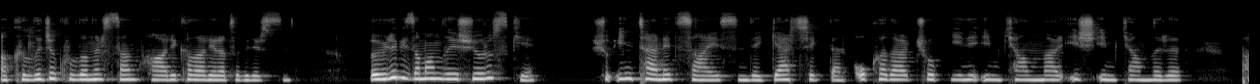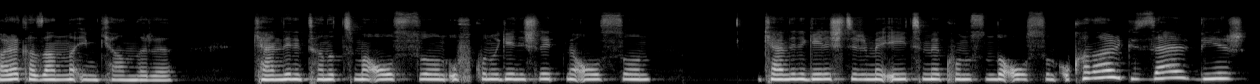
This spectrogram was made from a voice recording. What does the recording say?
akıllıca kullanırsan harikalar yaratabilirsin. Öyle bir zamanda yaşıyoruz ki şu internet sayesinde gerçekten o kadar çok yeni imkanlar, iş imkanları, para kazanma imkanları, kendini tanıtma olsun, ufkunu genişletme olsun, kendini geliştirme, eğitme konusunda olsun o kadar güzel bir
